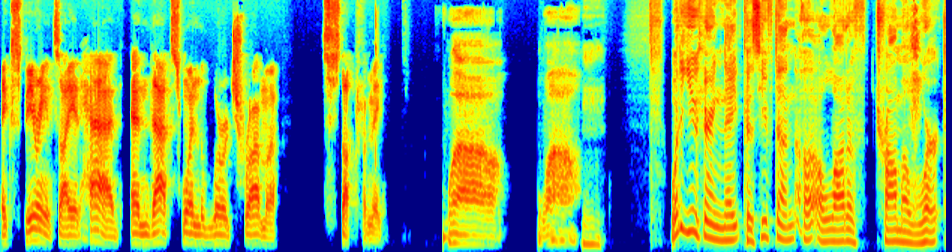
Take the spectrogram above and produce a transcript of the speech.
experience I had had. And that's when the word trauma stuck for me. Wow. Wow. Mm. What are you hearing, Nate? Because you've done a, a, lot of trauma work.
